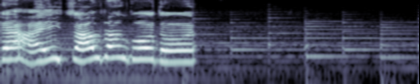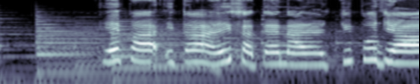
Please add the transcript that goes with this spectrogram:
ते आई चाल रंगोदर हे पा इथं आहे सत्यनारायणची पूजा.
